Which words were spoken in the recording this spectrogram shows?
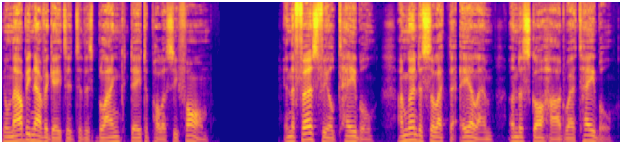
You'll now be navigated to this blank data policy form. In the first field, Table, I'm going to select the ALM underscore hardware table.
